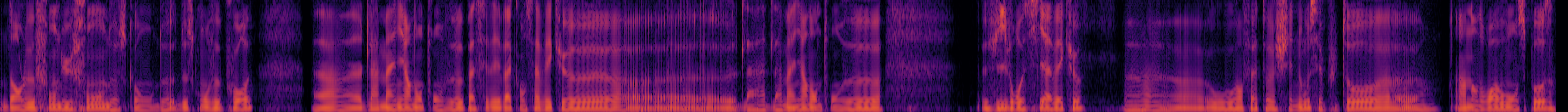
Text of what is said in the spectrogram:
dans le fond du fond de ce qu'on de, de ce qu'on veut pour eux. Euh, de la manière dont on veut passer des vacances avec eux, euh, de, la, de la manière dont on veut vivre aussi avec eux. Euh, où en fait chez nous c'est plutôt euh, un endroit où on se pose.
